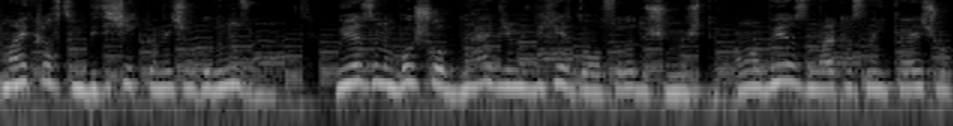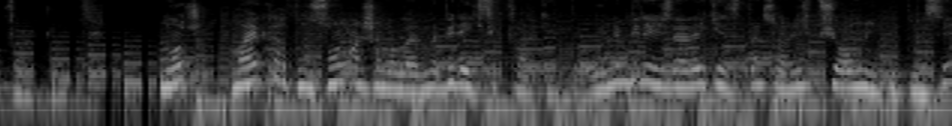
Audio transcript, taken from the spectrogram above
Minecraft'ın bitiş ekranını hiç okudunuz mu? Bu yazının boş olduğunu her birimiz bir kere de olsa da düşünmüştür. Ama bu yazının arkasında hikaye çok farklı. Notch, Minecraft'ın son aşamalarında bir eksik fark etti. Oyunun bir ejderhayı kestikten sonra hiçbir şey olmayıp bitmesi,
